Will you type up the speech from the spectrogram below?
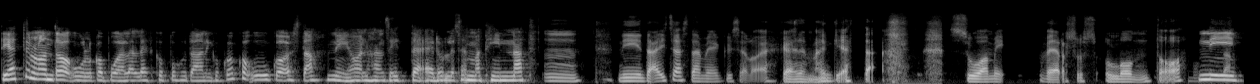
Tietty Lontoon ulkopuolelle, että kun puhutaan niin koko UKsta, niin onhan sitten edullisemmat hinnat. Mm. Niin, tai itse asiassa meidän kysely on ehkä enemmänkin, että Suomi versus Lontoo. Mutta niin.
